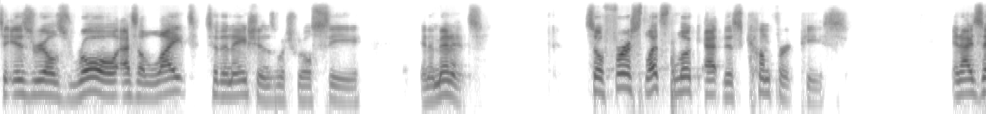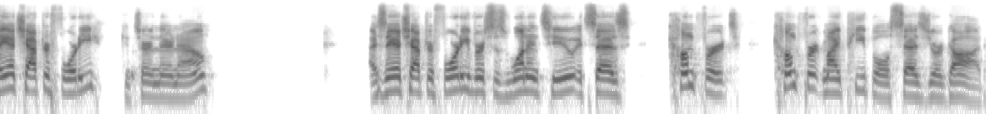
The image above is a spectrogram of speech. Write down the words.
to Israel's role as a light to the nations, which we'll see in a minute. So, first, let's look at this comfort piece. In Isaiah chapter 40, you can turn there now. Isaiah chapter 40, verses 1 and 2, it says, Comfort, comfort my people, says your God.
